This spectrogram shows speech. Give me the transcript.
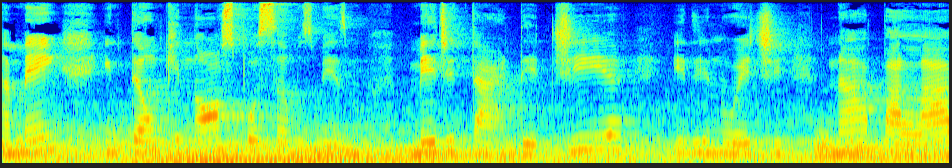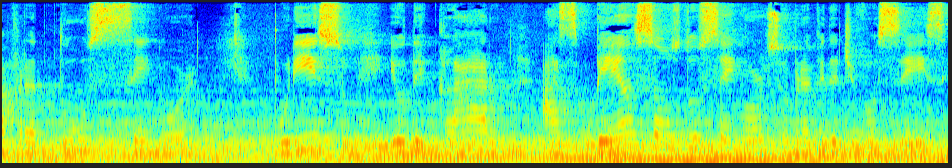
Amém? Então, que nós possamos mesmo meditar de dia e de noite na palavra do Senhor. Por isso, eu declaro as bênçãos do Senhor sobre a vida de vocês.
